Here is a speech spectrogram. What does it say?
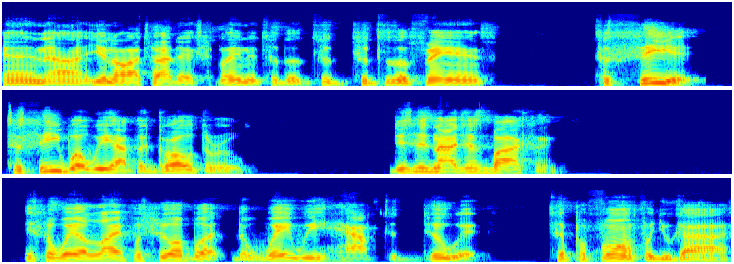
And uh, you know, I try to explain it to the to, to, to the fans to see it, to see what we have to go through. This is not just boxing. It's a way of life for sure, but the way we have to do it to perform for you guys,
